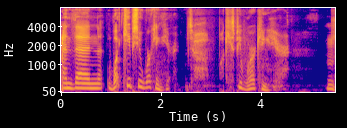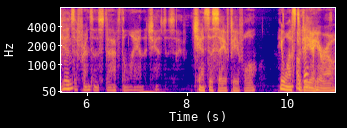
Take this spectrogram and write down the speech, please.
And then what keeps you working here? What keeps me working here? Kids, the friends and staff, the land, the chance to save, chance to save people. He wants to Okay. be a hero.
